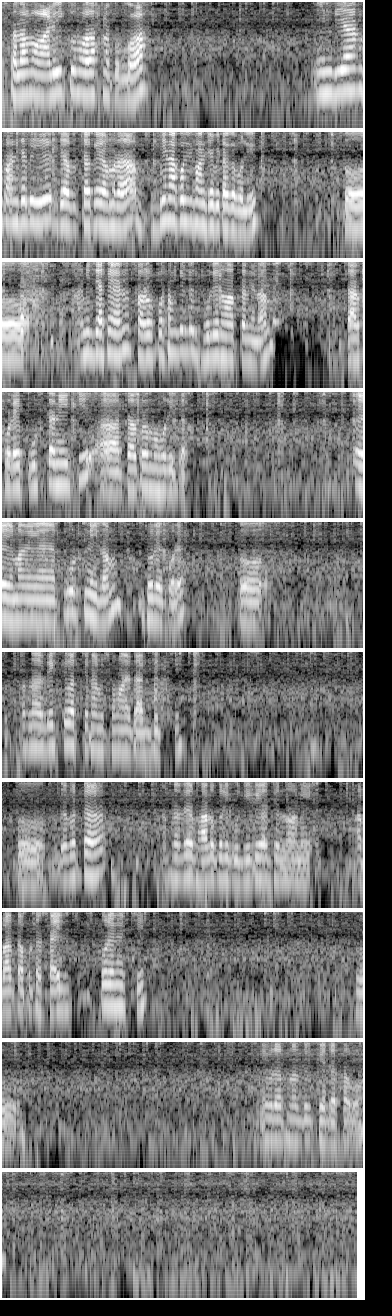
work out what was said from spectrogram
আসসালামু আলাইকুম রহমতুল্লাহ। ইন্ডিয়ান পাঞ্জাবি যেটাকে আমরা বিনাকলি পাঞ্জাবিটাকে বলি। তো আমি দেখেন, সর্বপ্রথম কিন্তু ঝুলের মাপটা নিলাম। তারপরে পুটটা নিয়েছি আর তারপরে মোহরিটা। এই মানে পুট নিলাম ঝোলের পরে। তো আপনারা দেখতে পাচ্ছেন আমি সময় দাগ দিচ্ছি। তো ব্যাপারটা আপনাদের ভালো করে বুঝিয়ে দেওয়ার জন্য আমি আবার কাপড়টা সাইজ করে নিচ্ছি। তো এবারে আপনাদেরকে দেখাবো।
